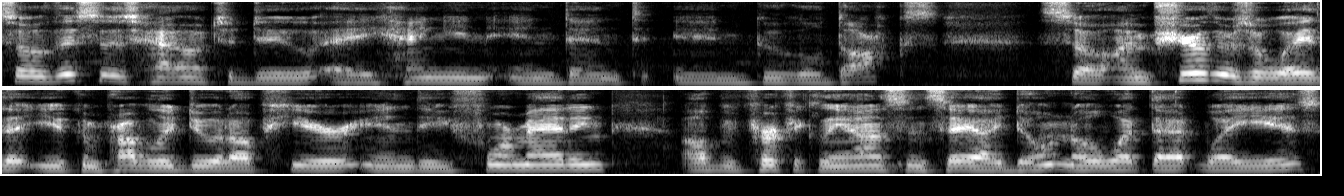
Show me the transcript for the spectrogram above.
So this is how to do a hanging indent in Google Docs. So I'm sure there's a way that you can probably do it up here in the formatting. I'll be perfectly honest and say I don't know what that way is.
